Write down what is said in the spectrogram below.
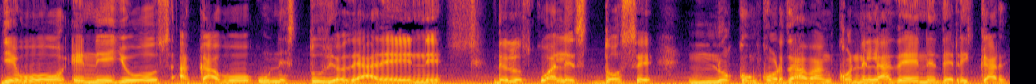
llevó en ellos a cabo un estudio de ADN, de los cuales 12 no concordaban con el ADN de Ricard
